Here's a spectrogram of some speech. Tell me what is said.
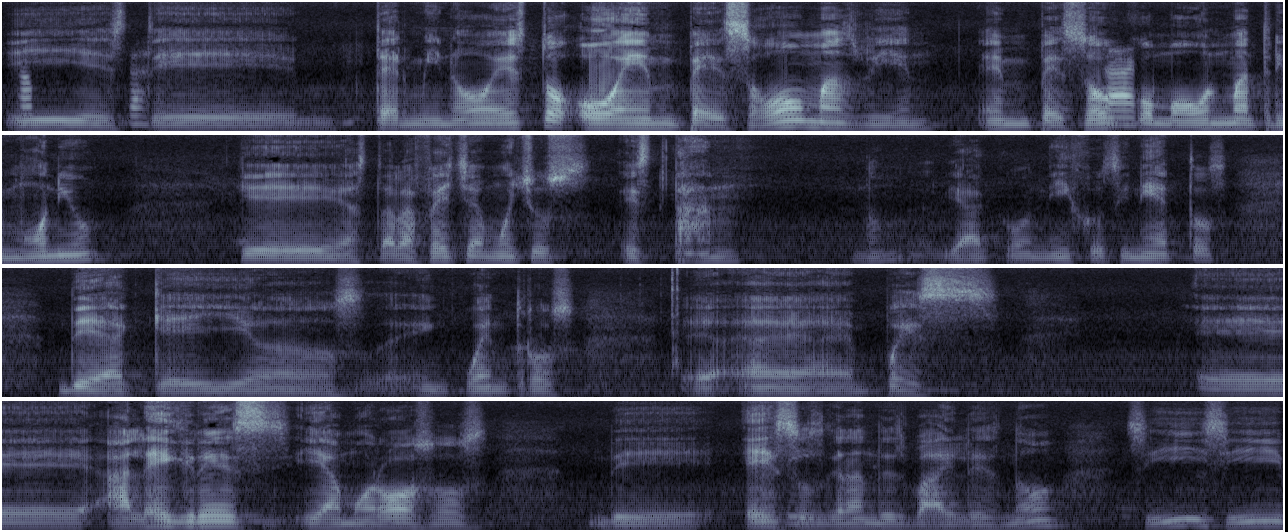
y este terminó esto o empezó más bien, empezó como un matrimonio que hasta la fecha muchos están, ¿no? Ya con hijos y nietos de aquellos encuentros eh, eh, pues eh, alegres y amorosos de esos grandes bailes, ¿no? Sí, sí,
